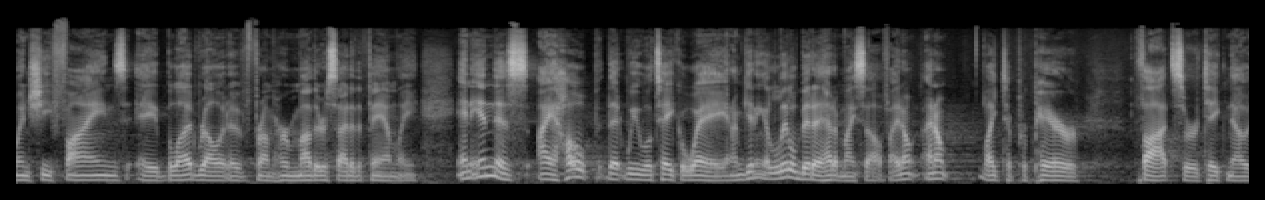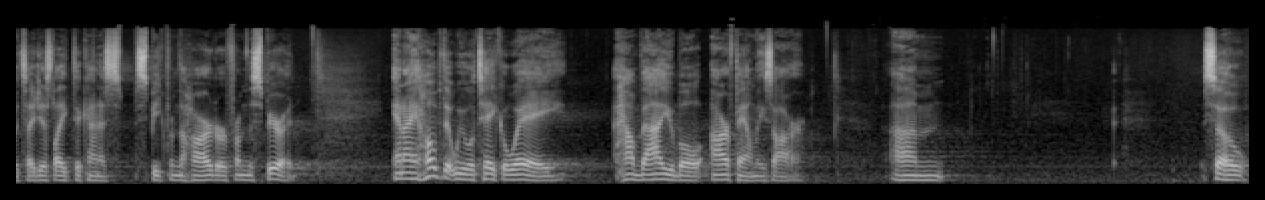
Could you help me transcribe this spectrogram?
when she finds a blood relative from her mother's side of the family. And in this, I hope that we will take away, and I'm getting a little bit ahead of myself. I don't, I don't like to prepare thoughts or take notes. I just like to kind of speak from the heart or from the spirit. And I hope that we will take away how valuable our families are. Um, so,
